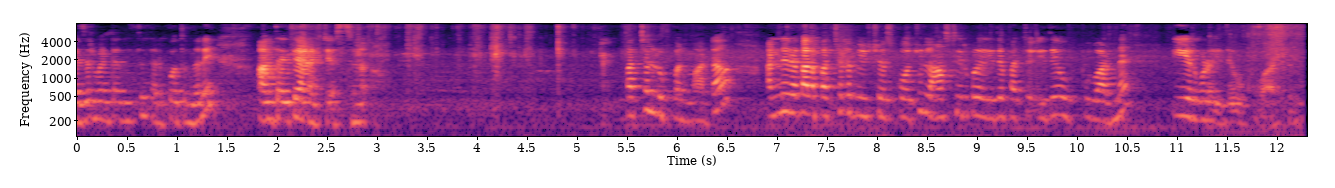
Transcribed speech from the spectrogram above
మెజర్మెంట్ అయితే సరిపోతుందని అంత అయితే యాడ్ చేస్తున్నా. పచ్చళ్ళు ఉప్పు అనమాట అన్ని రకాల పచ్చళ్ళకు యూజ్ చేసుకోవచ్చు. లాస్ట్ ఇయర్ కూడా ఇదే పచ్చ ఇదే ఉప్పు వాడినా ఈ ఇయర్ కూడా ఇదే ఉప్పు వాడుతుంది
